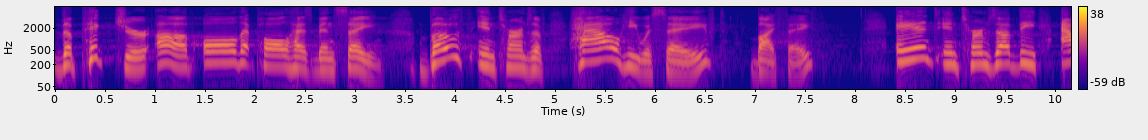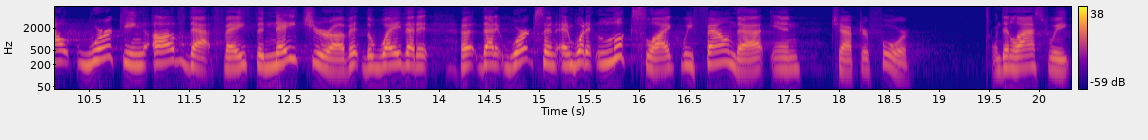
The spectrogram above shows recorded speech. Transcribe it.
the picture of all that Paul has been saying, both in terms of how he was saved by faith and in terms of the outworking of that faith, the nature of it, the way that it, uh, that it works, and, and what it looks like. We found that in chapter 4. And then last week,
